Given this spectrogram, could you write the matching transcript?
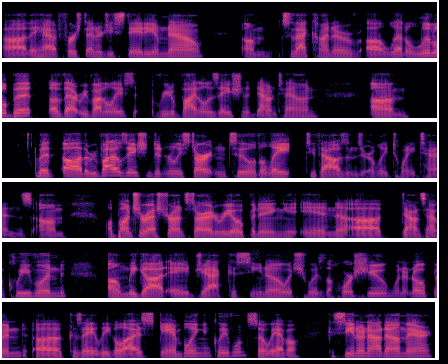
Uh, they have First Energy Stadium now. Um, so that kind of uh, led a little bit of that revitalization, revitalization of downtown. Um, but uh, the revitalization didn't really start until the late 2000s, early 2010s. Um, a bunch of restaurants started reopening in uh, downtown Cleveland. Um, we got a Jack Casino, which was the Horseshoe when it opened, because uh, they legalized gambling in Cleveland. So we have a casino now down there.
